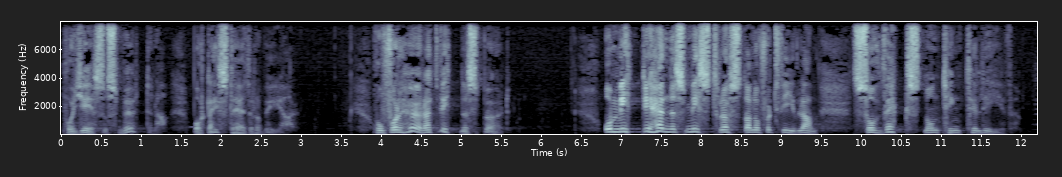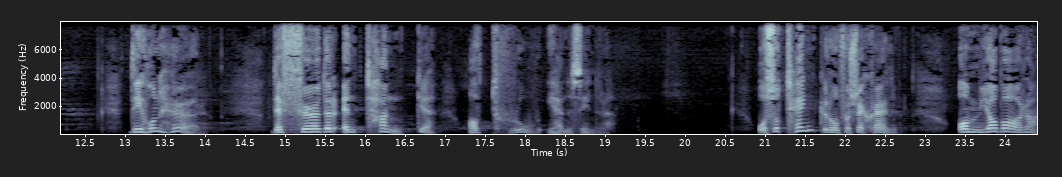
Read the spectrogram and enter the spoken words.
på Jesusmötena borta i städer och byar. Hon får höra ett vittnesbörd. Och mitt i hennes misströstan och förtvivlan så väcks någonting till liv. Det hon hör, det föder en tanke av tro i hennes inre. Och så tänker hon för sig själv, om jag bara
